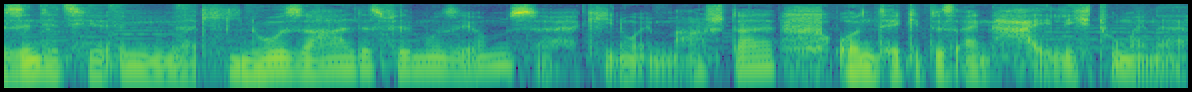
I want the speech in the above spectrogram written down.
Wir sind jetzt hier im Kinosaal des Filmmuseums, äh, Kino im Marstall. Und hier gibt es ein Heiligtum, eine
